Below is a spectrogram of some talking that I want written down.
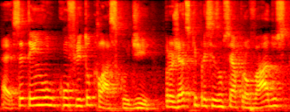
É, você tem o conflito clássico de projetos que precisam ser aprovados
